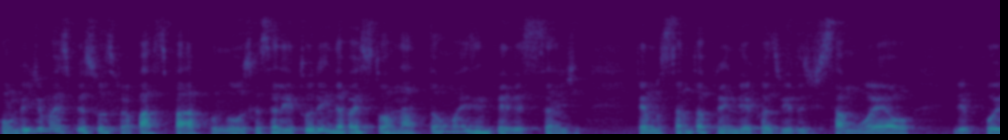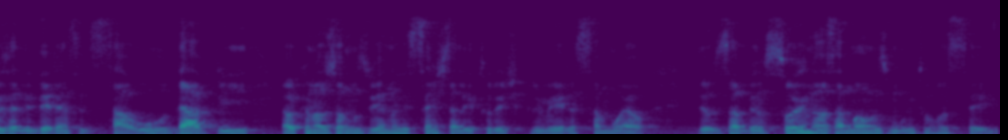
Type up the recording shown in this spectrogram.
Convide mais pessoas para participar conosco. Essa leitura ainda vai se tornar tão mais interessante. Temos tanto a aprender com as vidas de Samuel, depois a liderança de Saul, Davi. É o que nós vamos ver no restante da leitura de 1 Samuel. Deus os abençoe e nós amamos muito vocês.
